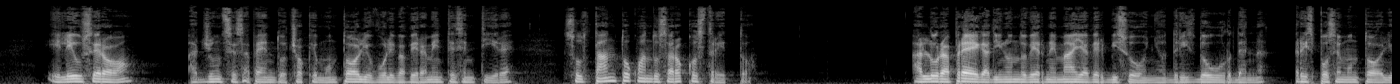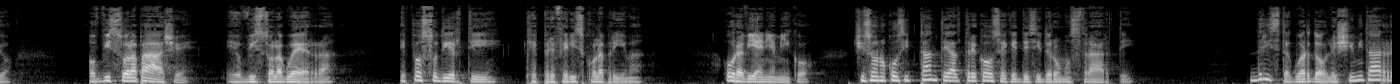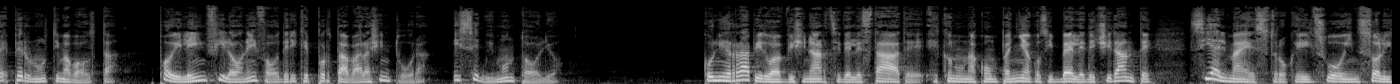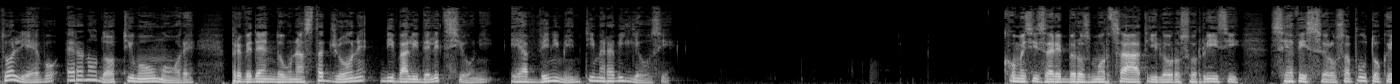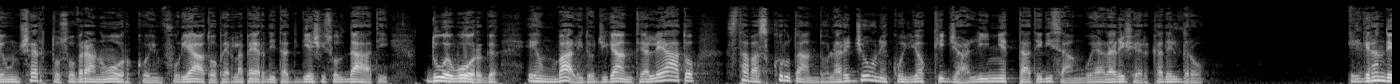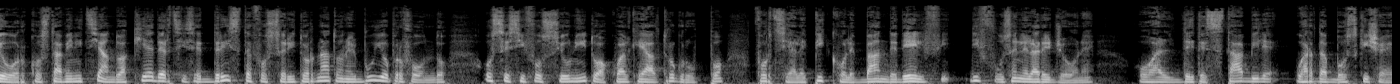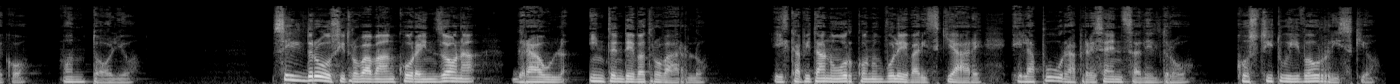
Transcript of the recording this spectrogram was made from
E le userò, aggiunse sapendo ciò che Montolio voleva veramente sentire, soltanto quando sarò costretto. Allora prega di non doverne mai aver bisogno, Drisdo Urden, rispose Montolio. Ho visto la pace e ho visto la guerra, e posso dirti che preferisco la prima. Ora vieni, amico, ci sono così tante altre cose che desidero mostrarti. Drist guardò le scimitarre per un'ultima volta poi le infilò nei foderi che portava alla cintura e seguì Montolio. Con il rapido avvicinarsi dell'estate e con una compagnia così bella ed eccitante, sia il maestro che il suo insolito allievo erano d'ottimo umore, prevedendo una stagione di valide lezioni e avvenimenti meravigliosi. Come si sarebbero smorzati i loro sorrisi se avessero saputo che un certo sovrano orco, infuriato per la perdita di dieci soldati, due warg e un valido gigante alleato, stava scrutando la regione con gli occhi gialli iniettati di sangue alla ricerca del Drò. Il grande orco stava iniziando a chiedersi se Drist fosse ritornato nel buio profondo o se si fosse unito a qualche altro gruppo, forse alle piccole bande d'elfi diffuse nella regione, o al detestabile guardaboschi cieco Montolio. Se il Drò si trovava ancora in zona, Graul intendeva trovarlo. Il capitano Orco non voleva rischiare e la pura presenza del Drò costituiva un rischio.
